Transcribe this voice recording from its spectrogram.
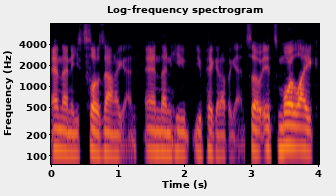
And then he slows down again. And then he you pick it up again. So it's more like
